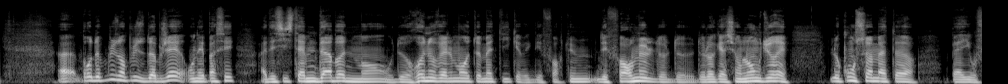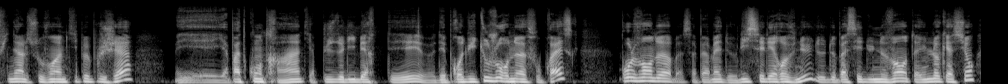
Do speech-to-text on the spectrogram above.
Euh, pour de plus en plus d'objets, on est passé à des systèmes d'abonnement ou de renouvellement automatique avec des, formules de, de- location longue durée. Le consommateur paye au final souvent un petit peu plus cher, mais il n'y a pas de contraintes, il y a plus de liberté, euh, des produits toujours neufs ou presque. Pour le vendeur, bah, ça permet de lisser les revenus, de passer d'une vente à une location,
